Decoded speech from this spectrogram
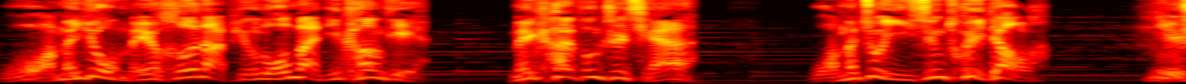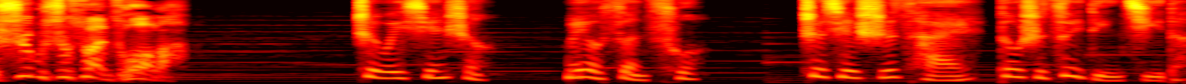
我们又没喝那瓶罗曼尼康帝，没开封之前，我们就已经退掉了。你是不是算错了？这位先生没有算错，这些食材都是最顶级的，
